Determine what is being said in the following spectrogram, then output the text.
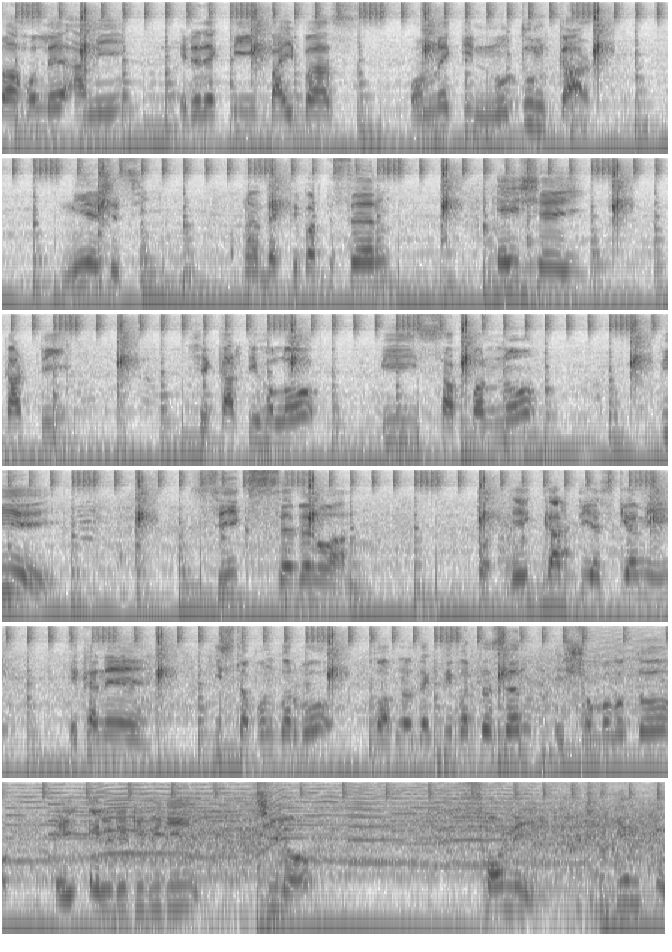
তাহলে আমি এটার একটি বাইপাস অন্য একটি নতুন কার্ড নিয়ে এসেছি। আপনারা দেখতে পারতেছেন, এই সেই কার্ডটি সেই কার্ডটি হলো বি ছাপ্পান্ন পিএ সিক্স সেভেন ওয়ান তো এই কার্ডটি আজকে আমি এখানে স্থাপন করব। তো আপনারা দেখতেই পারতেছেন, এই সম্ভবত এই এলইডি টিভিটি ছিল সনি কিন্তু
